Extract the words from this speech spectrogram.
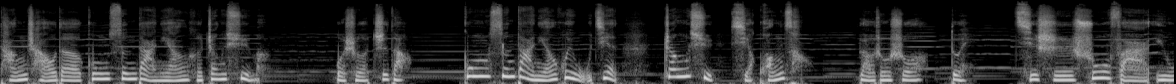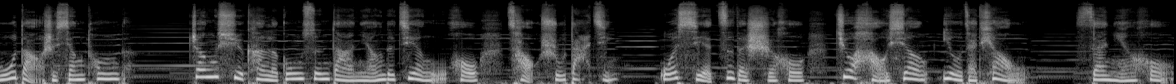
唐朝的公孙大娘和张旭吗？我说知道。公孙大娘会舞剑，张旭写狂草。老周说对，其实书法与舞蹈是相通的。张旭看了公孙大娘的剑舞后，草书大进。我写字的时候，就好像又在跳舞。三年后，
